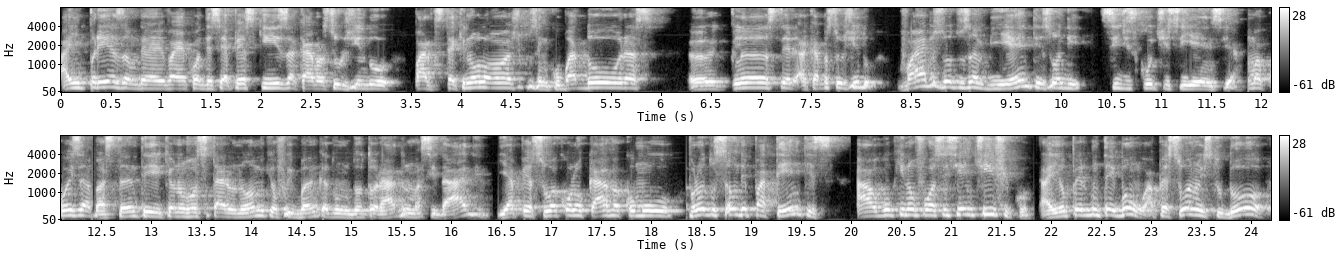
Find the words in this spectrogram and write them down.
a empresa onde vai acontecer a pesquisa, acaba surgindo parques tecnológicos, incubadoras, uh, cluster, acaba surgindo vários outros ambientes onde se discute ciência. Uma coisa bastante que eu não vou citar o nome, que eu fui banca de um doutorado numa cidade e a pessoa colocava como produção de patentes algo que não fosse científico. Aí eu perguntei: bom, a pessoa não estudou,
